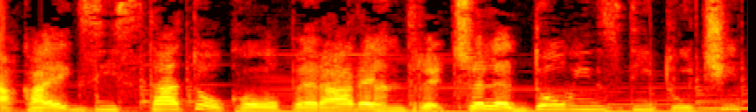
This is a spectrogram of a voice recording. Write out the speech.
Dacă a existat o cooperare între cele două instituții,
